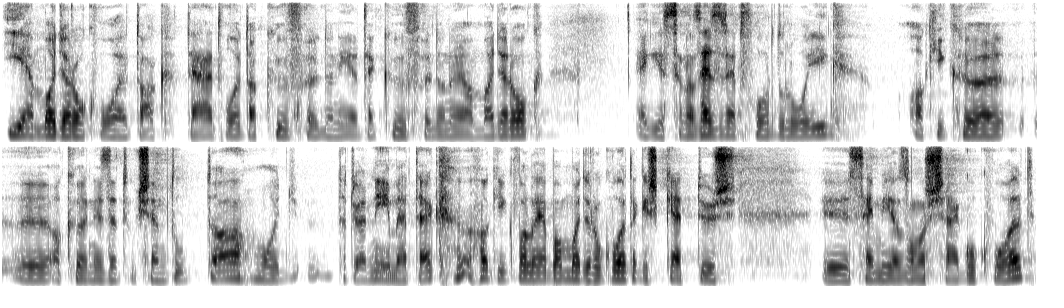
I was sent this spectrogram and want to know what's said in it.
Ilyen magyarok voltak, tehát voltak külföldön, éltek külföldön olyan magyarok, egészen az ezredfordulóig, akikről a környezetük sem tudta, hogy, tehát olyan németek, akik valójában magyarok voltak, és kettős személyazonosságuk volt.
